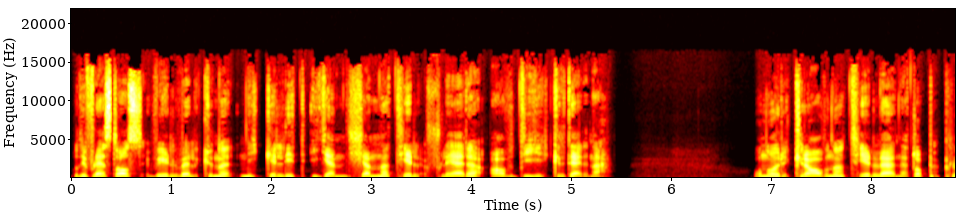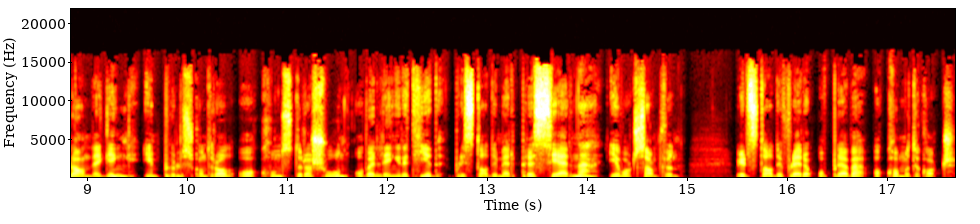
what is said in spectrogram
og de fleste av oss vil vel kunne nikke litt gjenkjennende til flere av de kriteriene. Og når kravene til nettopp planlegging, impulskontroll og konsentrasjon over lengre tid blir stadig mer presserende i vårt samfunn, vil stadig flere oppleve å komme til kort.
